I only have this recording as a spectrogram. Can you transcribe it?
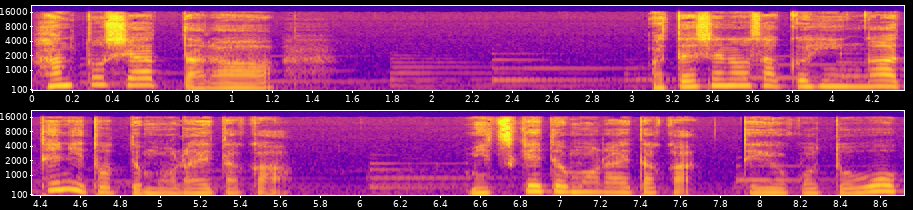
半年あったら私の作品が手に取ってもらえたか見つけてもらえたかっていうことを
